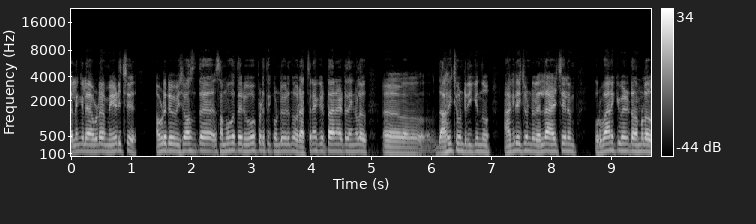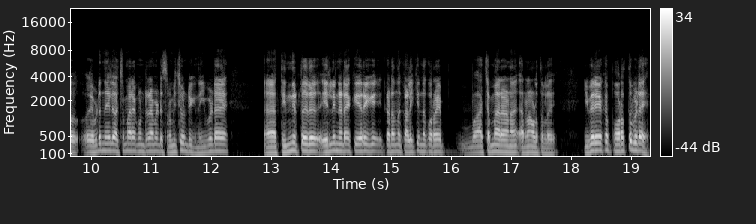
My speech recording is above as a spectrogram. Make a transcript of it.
അല്ലെങ്കിൽ അവിടെ മേടിച്ച് അവിടെ ഒരു വിശ്വാസത്തെ സമൂഹത്തെ രൂപപ്പെടുത്തി കൊണ്ടുവരുന്ന ഒരു അച്ഛനെ കിട്ടാനായിട്ട് ഞങ്ങൾ ദാഹിച്ചുകൊണ്ടിരിക്കുന്നു ആഗ്രഹിച്ചുകൊണ്ടിരുന്നു എല്ലാ ആഴ്ചയിലും കുർബാനയ്ക്ക് വേണ്ടിയിട്ട് നമ്മൾ എവിടുന്നേലും അച്ഛന്മാരെ കൊണ്ടുവരാൻ വേണ്ടി ശ്രമിച്ചുകൊണ്ടിരിക്കുന്നു. ഇവിടെ തിന്നിട്ട് എല്ലിനിടെ കയറി കിടന്ന് കളിക്കുന്ന കുറേ അച്ഛന്മാരാണ് എറണാകുളത്തുള്ളത്. ഇവരെയൊക്കെ പുറത്ത് വിടെ.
